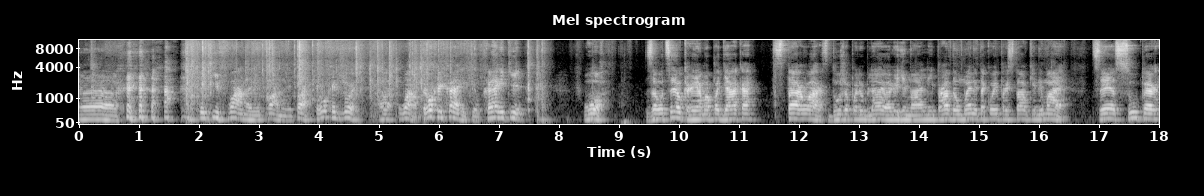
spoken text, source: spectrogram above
Такі фанові, фанові. Так, трохи Джой. Е, Вау, трохи каріків. Каріки. О! За оце окрема подяка. Star Wars. Дуже полюбляю оригінальний. Правда, у мене такої приставки немає. Це Super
